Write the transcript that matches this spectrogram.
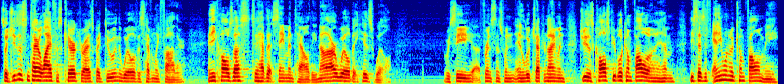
So Jesus' entire life was characterized by doing the will of his heavenly Father. And he calls us to have that same mentality. Not our will, but his will. We see, uh, for instance, when in Luke chapter 9, when Jesus calls people to come follow him, he says, If anyone would come follow me,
